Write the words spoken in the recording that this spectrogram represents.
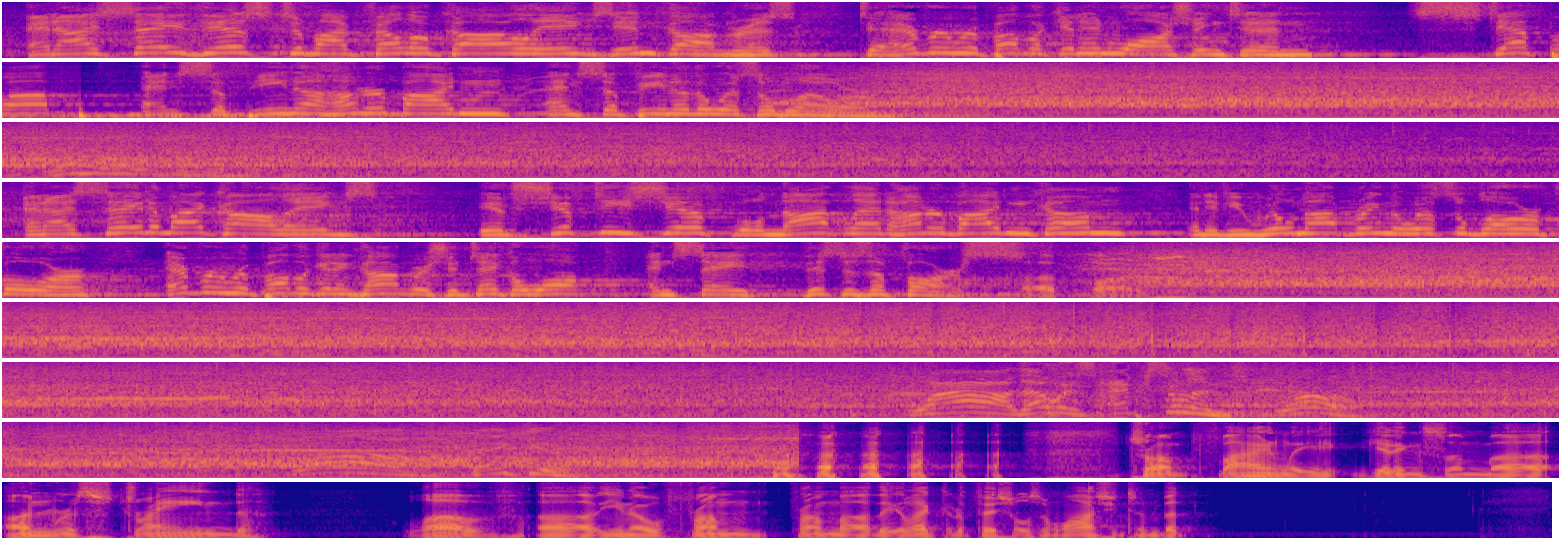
And I say this to my fellow colleagues in Congress, to every Republican in Washington step up and subpoena Hunter Biden and subpoena the whistleblower. And I say to my colleagues, if Shifty Schiff will not let Hunter Biden come, and if he will not bring the whistleblower for, every Republican in Congress should take a walk and say, this is a farce. A farce. Wow, that excellent. Whoa. Wow, thank you. Trump finally getting some uh, unrestrained love, uh, you know, from from uh, the elected officials in Washington. But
